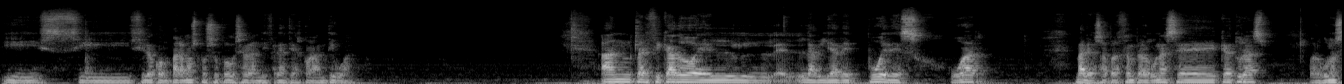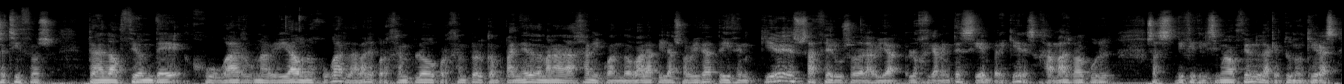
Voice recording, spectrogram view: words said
Y si, si lo comparamos, pues supongo que se verán diferencias con la antigua. Han clarificado la habilidad de puedes jugar. Vale, o sea, por ejemplo, algunas eh, criaturas o algunos hechizos te dan la opción de jugar una habilidad o no jugarla, ¿vale? Por ejemplo, por ejemplo, el compañero de mana de Hani, cuando va a la pila su habilidad, te dicen, ¿quieres hacer uso de la habilidad? Lógicamente siempre quieres, jamás va a ocurrir. O sea, es dificilísima una opción en la que tú no quieras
